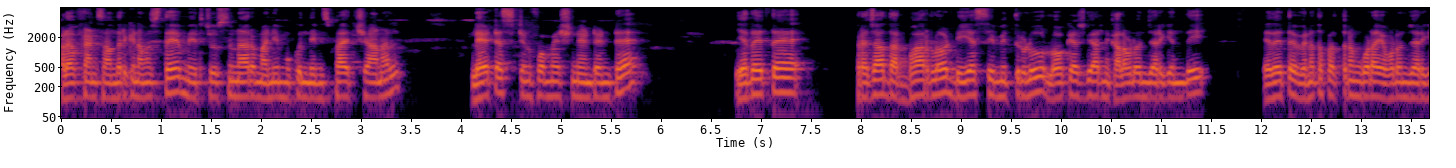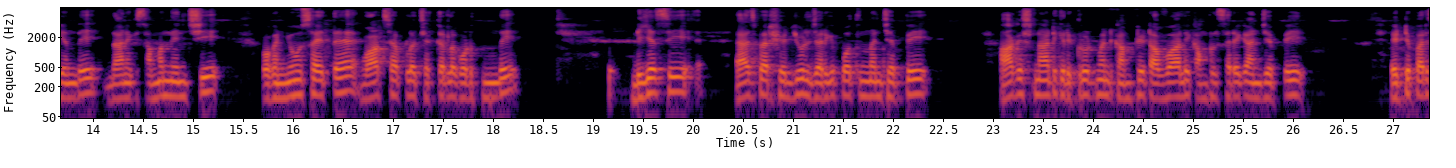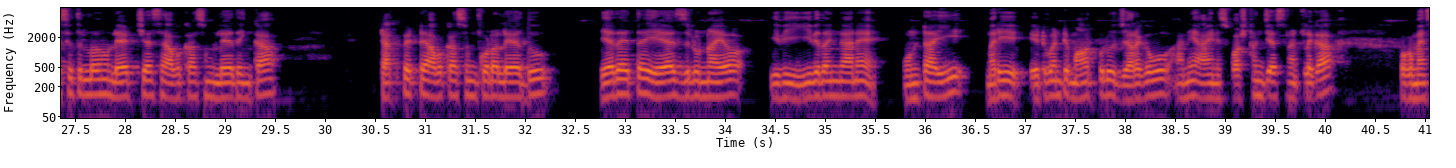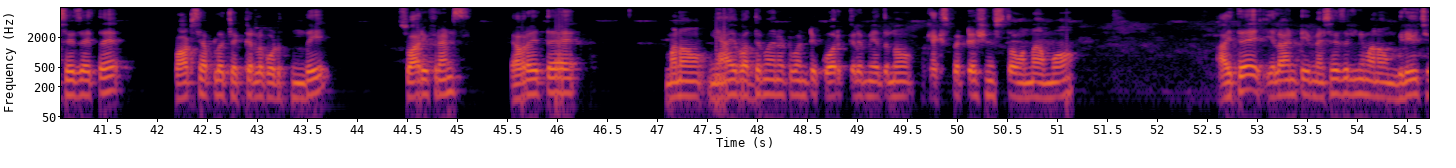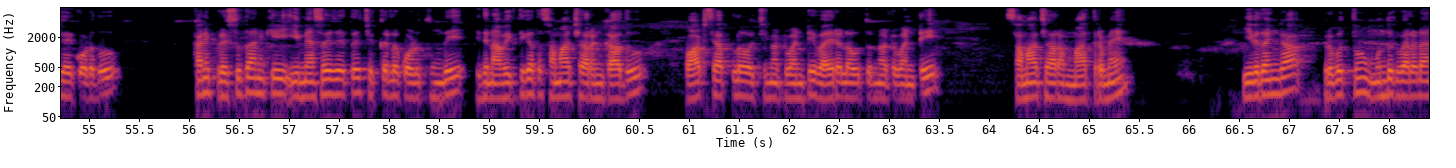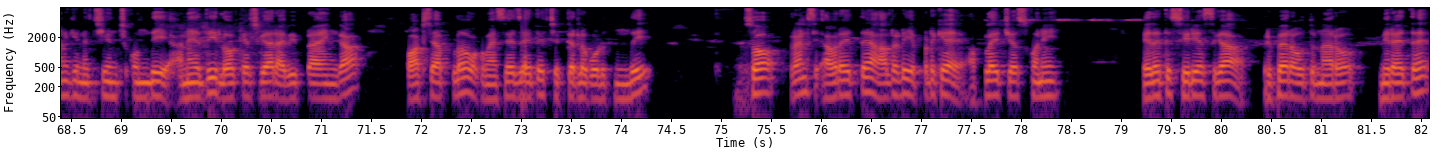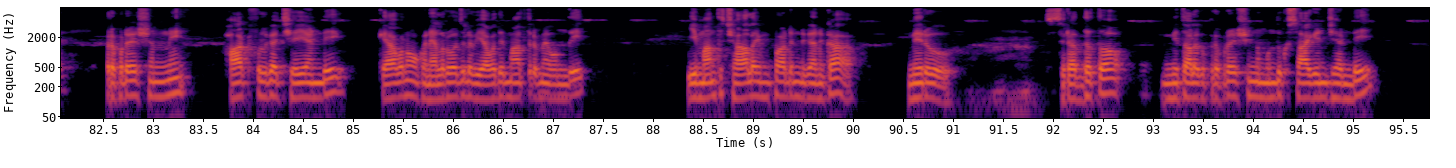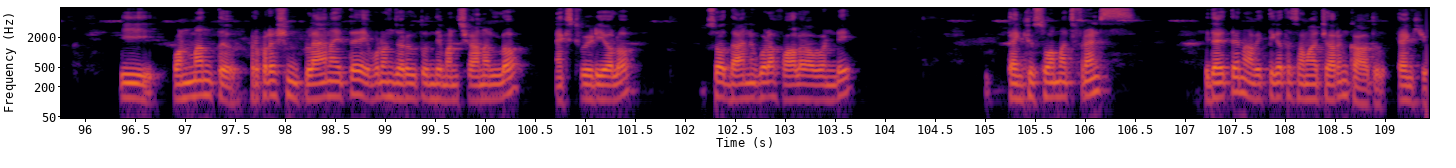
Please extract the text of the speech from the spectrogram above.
Hello friends అందరికీ నమస్తే. మీరు చూస్తున్నారు money Mukund inspire channel. Latest information ఏంటంటే ఏదైతే ప్రజా దర్బార్లో డిఎస్సి మిత్రులు లోకేష్ గారిని కలవడం జరిగింది ఏదైతే వినత పత్రం కూడా ఇవ్వడం జరిగింది దానికి సంబంధించి ఒక న్యూస్ అయితే వాట్సాప్లో చక్కర్లు కొడుతుంది. డిఎస్సి యాజ్ పర్ షెడ్యూల్ జరిగిపోతుందని చెప్పి ఆగస్ట్ నాటికి రిక్రూట్మెంట్ కంప్లీట్ అవ్వాలి కంపల్సరీగా అని చెప్పి ఎట్టి పరిస్థితుల్లోనూ లేట్ చేసే అవకాశం లేదు ఇంకా. టక్ పెట్టే అవకాశం కూడా లేదు. ఏదైతే ఏజ్లు ఉన్నాయో ఇవి ఈ విధంగానే ఉంటాయి. మరి ఎటువంటి మార్పులు జరగవు అని ఆయన స్పష్టం చేసినట్లుగా ఒక మెసేజ్ అయితే వాట్సాప్లో చక్కెరలు కొడుతుంది. సారీ ఫ్రెండ్స్ ఎవరైతే మనం న్యాయబద్ధమైనటువంటి కోరికల మీదను ఒక ఎక్స్పెక్టేషన్స్తో ఉన్నామో అయితే ఇలాంటి మెసేజ్ని మనం బిలీవ్ చేయకూడదు. కానీ ప్రస్తుతానికి ఈ మెసేజ్ అయితే చిక్కర్లో కొడుతుంది. ఇది నా వ్యక్తిగత సమాచారం కాదు. వాట్సాప్లో వచ్చినటువంటి వైరల్ అవుతున్నటువంటి సమాచారం మాత్రమే. ఈ విధంగా ప్రభుత్వం ముందుకు వెళ్ళడానికి నిశ్చయించుకుంది అనేది లోకేష్ గారి అభిప్రాయంగా వాట్సాప్లో ఒక మెసేజ్ అయితే చక్కర్లు కొడుతుంది. సో ఫ్రెండ్స్ ఎవరైతే ఆల్రెడీ ఇప్పటికే అప్లై చేసుకొని ఏదైతే సీరియస్గా ప్రిపేర్ అవుతున్నారో మీరైతే ప్రిపరేషన్ని హార్ట్ఫుల్గా చేయండి. కేవలం ఒక నెల రోజుల వ్యవధి మాత్రమే ఉంది. ఈ మంత్ చాలా ఇంపార్టెంట్ కనుక మీరు శ్రద్ధతో మీ తాలూకు ప్రిపరేషన్ ముందుకు సాగించండి. ఈ వన్ మంత్ ప్రిపరేషన్ ప్లాన్ అయితే ఇవ్వడం జరుగుతుంది మన ఛానల్లో నెక్స్ట్ వీడియోలో. సో దాన్ని కూడా ఫాలో అవ్వండి. Thank you so much friends. ఇదైతే నా వ్యక్తిగత సమాచారం కాదు. Thank you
